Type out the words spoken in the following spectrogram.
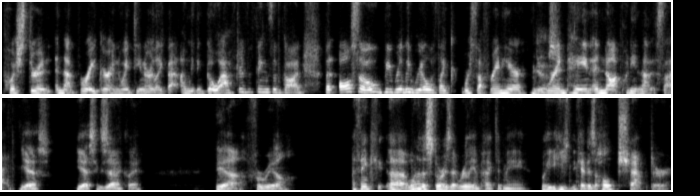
push through and, and that breaker anointing or like that i'm going to go after the things of god but also be really real with like we're suffering here Yes. we're in pain and not putting that aside Yes. Yes, exactly. Yeah, for real. I think uh, one of the stories that really impacted me. Well, he, he okay. There's a whole chapter.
